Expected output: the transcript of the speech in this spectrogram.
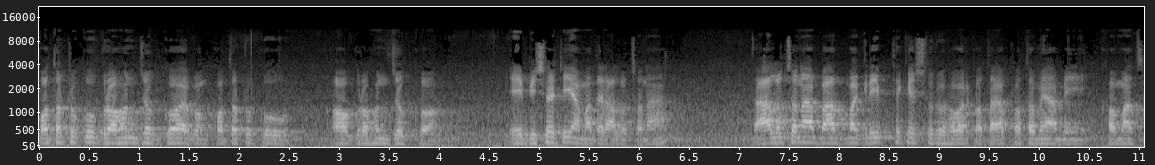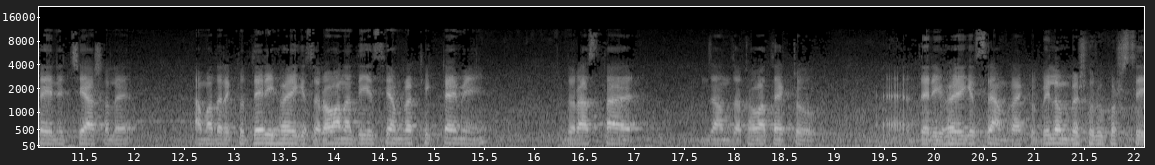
কতটুকু গ্রহণযোগ্য এবং কতটুকু অগ্রহণযোগ্য, এই বিষয়টি আমাদের আলোচনা তা আলোচনা বাদ মাগরীব থেকে শুরু হওয়ার কথা। প্রথমে আমি ক্ষমা চেয়ে নিচ্ছি, আসলে আমাদের একটু দেরি হয়ে গেছে। রওনা দিয়েছি আমরা ঠিক টাইমে কিন্তু রাস্তায় যানজট হওয়াতে একটু দেরি হয়ে গেছে, আমরা একটু বিলম্বে শুরু করছি।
